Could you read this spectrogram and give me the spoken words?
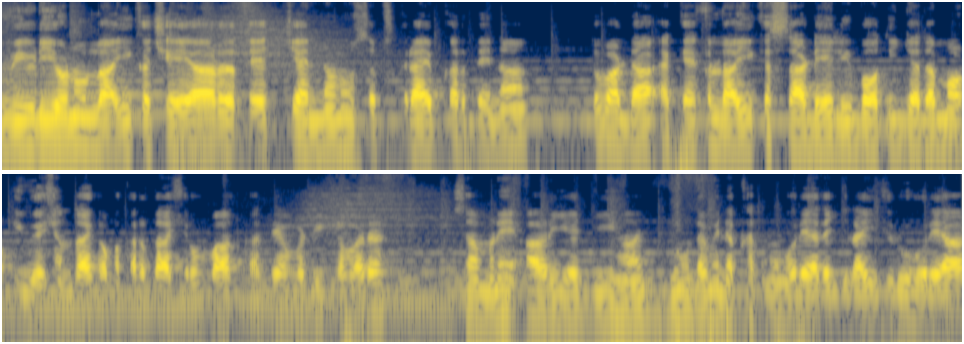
ਵੀਡੀਓ ਨੂੰ ਲਾਈਕ ਸ਼ੇਅਰ ਅਤੇ ਚੈਨਲ ਨੂੰ ਸਬਸਕ੍ਰਾਈਬ ਕਰ ਦੇਣਾ। ਤੁਹਾਡਾ ਇੱਕ ਇੱਕ ਲਾਈਕ ਸਾਡੇ ਲਈ ਬਹੁਤ ਹੀ ਜ਼ਿਆਦਾ ਮੋਟੀਵੇਸ਼ਨ ਦਾ ਕੰਮ ਕਰਦਾ। ਸ਼ੁਰੂਆਤ ਕਰਦੇ ਹਾਂ ਵੱਡੀ ਖਬਰ। ਸਾਹਮਣੇ ਆ ਰਹੀ ਹੈ। ਜੀ ਹਾਂ, ਜੂਨ ਦਾ ਮਹੀਨਾ ਖਤਮ ਹੋ ਰਿਹਾ ਤੇ ਜੁਲਾਈ ਸ਼ੁਰੂ ਹੋ ਰਿਹਾ।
